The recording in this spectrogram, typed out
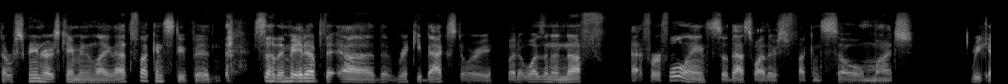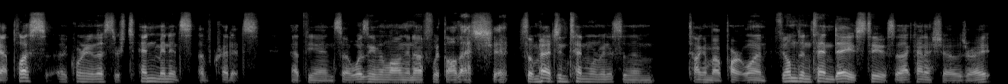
the screenwriters came in like that's fucking stupid. so they made up the uh, the Ricky backstory, but it wasn't enough at, for a full length. So that's why there's fucking so much recap. Plus, according to this, there's 10 minutes of credits at the end. So it wasn't even long enough with all that shit. So imagine 10 more minutes of them talking about part one. Filmed in 10 days too. So that kind of shows, right?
